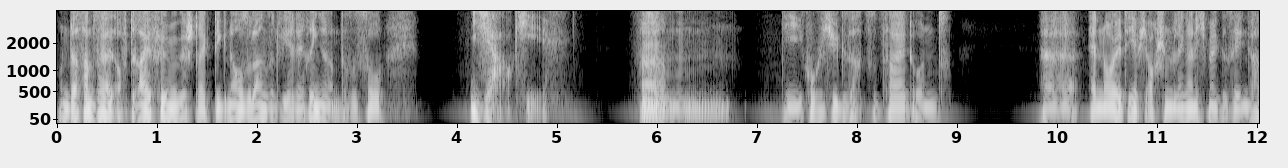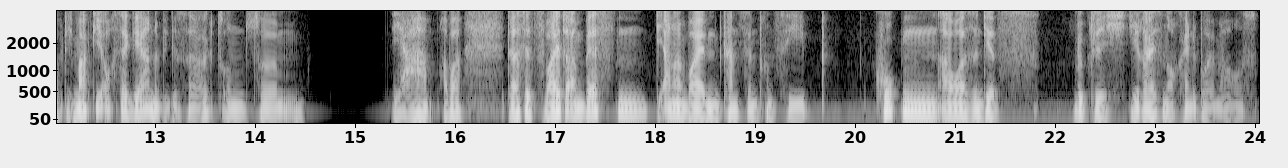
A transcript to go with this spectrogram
Und das haben sie halt auf drei Filme gestreckt, die genauso lang sind wie Herr der Ringe. Und das ist so, ja, okay. Hm. Ähm, die gucke ich, wie gesagt, zur Zeit und äh, erneut, die habe ich auch schon länger nicht mehr gesehen gehabt. Ich mag die auch sehr gerne, wie gesagt. Und ähm, ja, aber da ist der zweite am besten. Die anderen beiden kannst du im Prinzip gucken, aber sind jetzt wirklich, die reißen auch keine Bäume aus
